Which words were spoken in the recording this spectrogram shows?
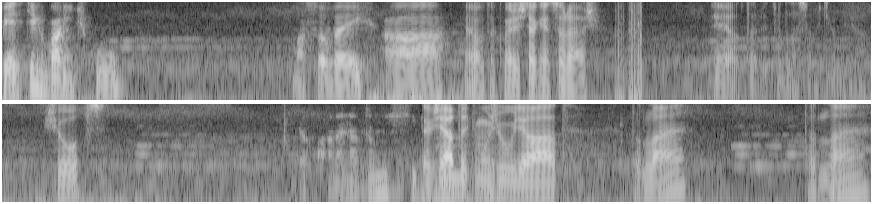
pět těch balíčků masových a Jo, tak mi když tak něco dáš. Jo, tady tohle jsem chtěl udělat. Šups. jo, ale na to mi chybí. Takže já teď můžu udělat tohle. Tohle.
